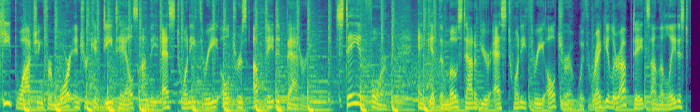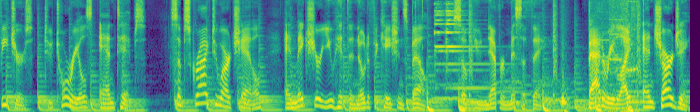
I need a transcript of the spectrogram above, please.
Keep watching for more intricate details on the S23 Ultra's updated battery. Stay informed and get the most out of your S23 Ultra with regular updates on the latest features, tutorials, and tips. Subscribe to our channel and make sure you hit the notifications bell so you never miss a thing. Battery life and charging.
